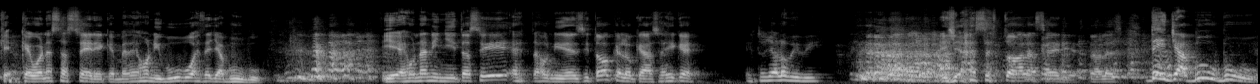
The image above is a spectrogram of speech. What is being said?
Qué, qué, buena esa serie, que en vez de Honeybubu es de Yabubu. Y es una niñita así, estadounidense y todo, que lo que hace es y que, esto ya lo viví. Y ya haces toda la serie. Toda la... De Yabubu.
